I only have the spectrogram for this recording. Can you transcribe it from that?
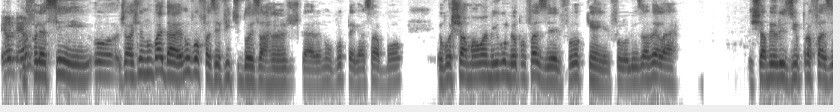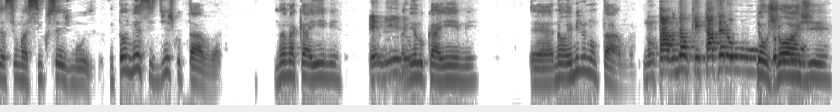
Eu Eu lembro. falei assim, Ô, Jorginho, não vai dar, eu não vou fazer 22 arranjos, cara, eu não vou pegar essa bomba, eu vou chamar um amigo meu para fazer. Ele falou, quem? Ele falou, Luiz Avelar. E chamei o Luizinho para fazer assim umas 5, 6 músicas. Então, nesse disco tava Nana Caymmi, Emílio. Danilo Caymmi, é, não, Emílio não tava. Não tava, não, quem tava era o. Teu Jorge,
